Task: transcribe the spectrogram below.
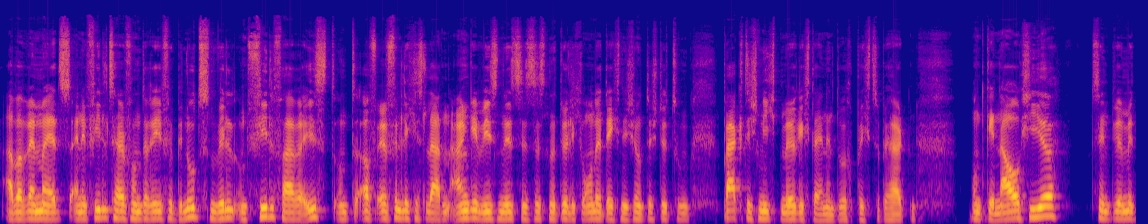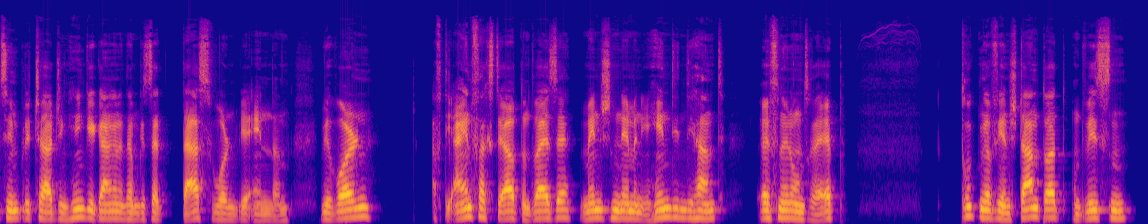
Aber wenn man jetzt eine Vielzahl von Tarife benutzen will und Vielfahrer ist und auf öffentliches Laden angewiesen ist, ist es natürlich ohne technische Unterstützung praktisch nicht möglich, da einen Durchblick zu behalten. Und genau hier sind wir mit Simply Charging hingegangen und haben gesagt, das wollen wir ändern. Wir wollen auf die einfachste Art und Weise, Menschen nehmen ihr Handy in die Hand, öffnen unsere App, drücken auf ihren Standort und wissen,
